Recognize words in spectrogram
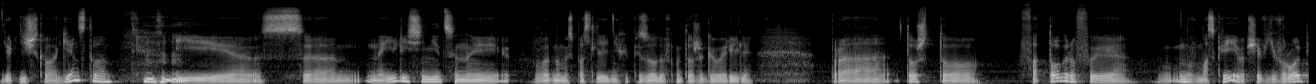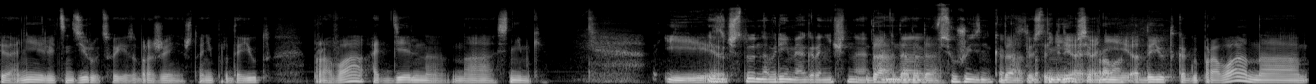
юридического агентства, и с Наилей Синицыной в одном из последних эпизодов мы тоже говорили про то, что фотографы ну, в Москве и вообще в Европе, они лицензируют свои изображения, что они продают права отдельно на снимки. И, и зачастую на время ограниченное, да, а да, да, да. всю жизнь. Как да, то есть они, они отдают как бы права на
